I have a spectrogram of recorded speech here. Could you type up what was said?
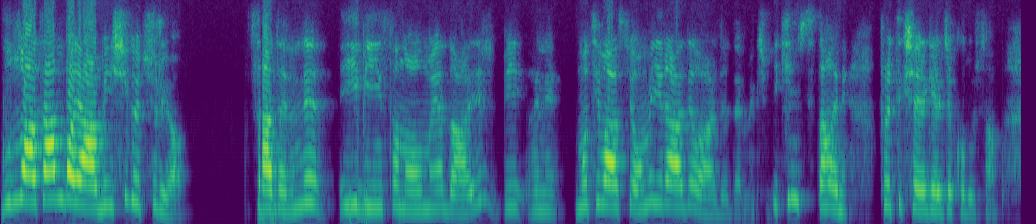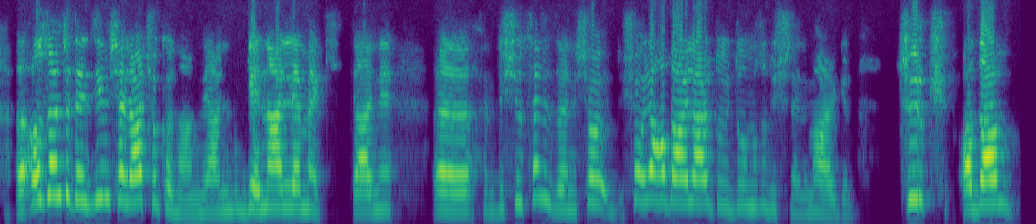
Bu zaten bayağı bir işi götürüyor. Zaten hani iyi bir insan olmaya dair bir hani motivasyon ve irade vardır demek. Şimdi ikincisi daha hani pratik şeye gelecek olursam. Ee, az önce dediğim şeyler çok önemli. Yani bu genellemek. Yani e, hani düşünsenize hani şöyle, şöyle haberler duyduğumuzu düşünelim her gün. Türk adam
